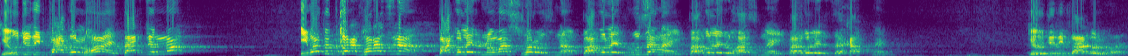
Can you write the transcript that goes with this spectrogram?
কেউ যদি পাগল হয়, তার জন্য ইবাদত করা ফরজ না, পাগলের নমাজ ফরজ না, পাগলের রোজা নাই, পাগলের হজ নাই, পাগলের জাকাত নাই। কেউ যদি পাগল হয়,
